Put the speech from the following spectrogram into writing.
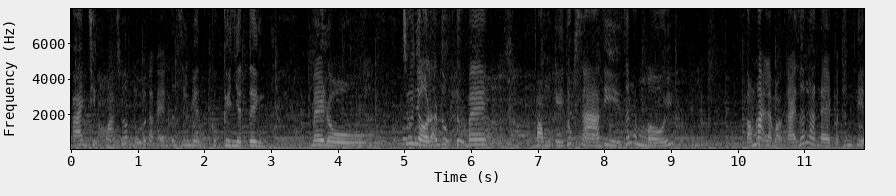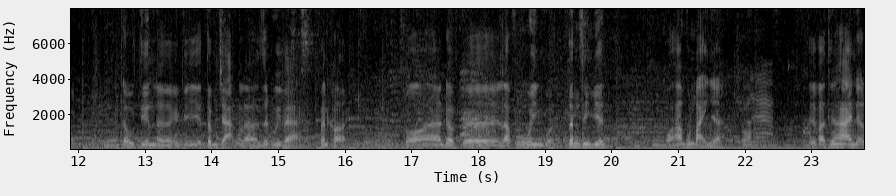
các anh chị khóa trước đối với các em tân sinh viên cực kỳ nhiệt tình. Bê đồ chưa nhờ đã tự tự bê phòng ký túc xá thì rất là mới. Tóm lại là mọi cái rất là đẹp và thân thiện. Đầu tiên là cái tâm trạng là rất vui vẻ phấn khởi. Có được ờ, là phụ huynh của tân sinh viên. Khóa 47 nhỉ đúng không? Thế và thứ hai nữa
